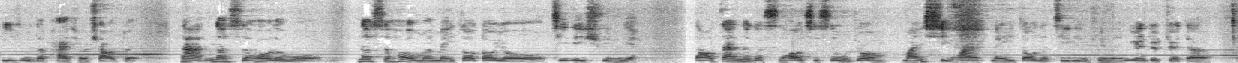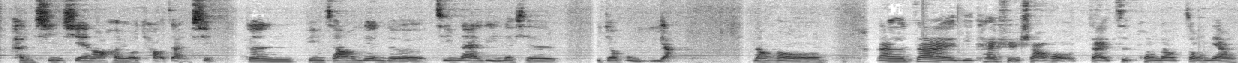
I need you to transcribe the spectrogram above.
乙组的排球校队。那那时候的我，那时候我们每周都有基地训练。然后在那个时候，其实我就蛮喜欢每一周的基地训练，因为就觉得很新鲜，然后很有挑战性，跟平常练的肌耐力那些比较不一样。然后，然而在离开学校后，再次碰到重量，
